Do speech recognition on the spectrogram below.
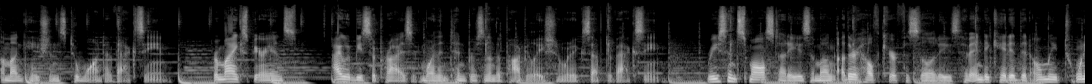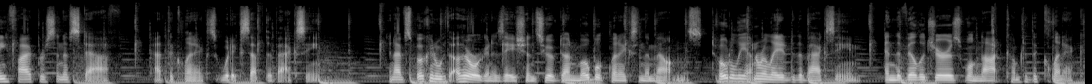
among Haitians to want a vaccine. From my experience, I would be surprised if more than 10% of the population would accept a vaccine. Recent small studies among other healthcare facilities have indicated that only 25% of staff at the clinics would accept the vaccine. And I've spoken with other organizations who have done mobile clinics in the mountains, totally unrelated to the vaccine, and the villagers will not come to the clinic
